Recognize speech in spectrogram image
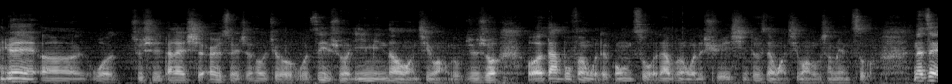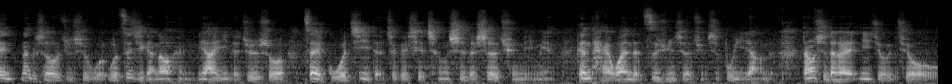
因为呃，我就是大概十二岁之后，就我自己说移民到网际网络，就是说我大部分我的工作，大部分我的学习都是在网际网络上面做。那在那个时候，就是我我自己感到很讶异的，就是说在国际的这个写城市的社群里面，跟台湾的资讯社群是不一样的。当时大概一九九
